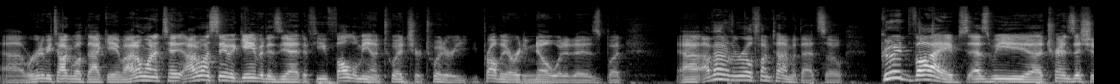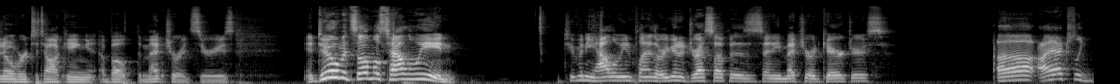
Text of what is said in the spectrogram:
uh, we're going to be talking about that game. I don't want to tell i don't want to say what game it is yet. If you follow me on twitch or twitter you probably already know what it is but uh, i've had a real fun time with that. So good vibes as we uh, transition over to talking about the metroid series. And doom it's almost halloween. Do you have any halloween plans? Are you going to dress up as any metroid characters uh, I actually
